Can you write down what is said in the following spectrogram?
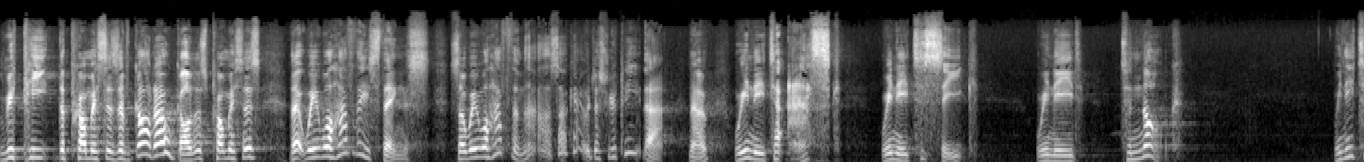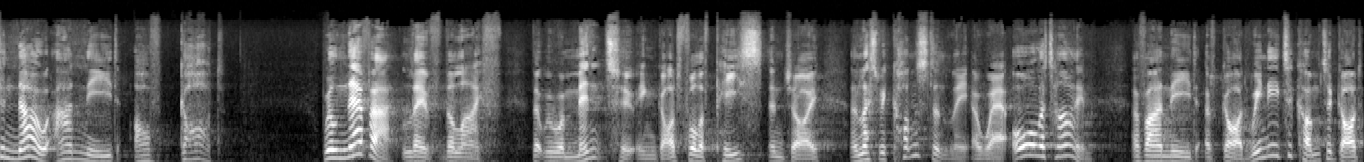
repeat the promises of God. Oh, God has promises that we will have these things, so we will have them. That's okay, we'll just repeat that. No, we need to ask, we need to seek. We need to knock. We need to know our need of God. We'll never live the life that we were meant to in God, full of peace and joy, unless we're constantly aware, all the time, of our need of God. We need to come to God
